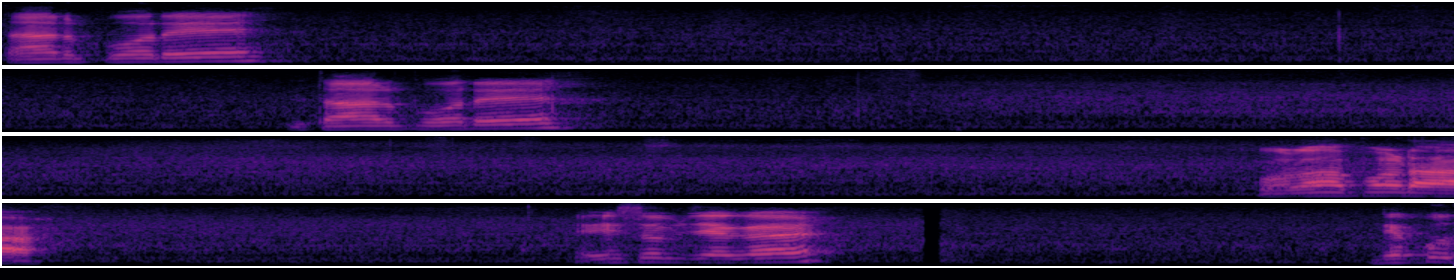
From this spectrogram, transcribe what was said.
তারপরে তারপরে কলাপাড়া। এইসব জায়গায় দেখুন,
